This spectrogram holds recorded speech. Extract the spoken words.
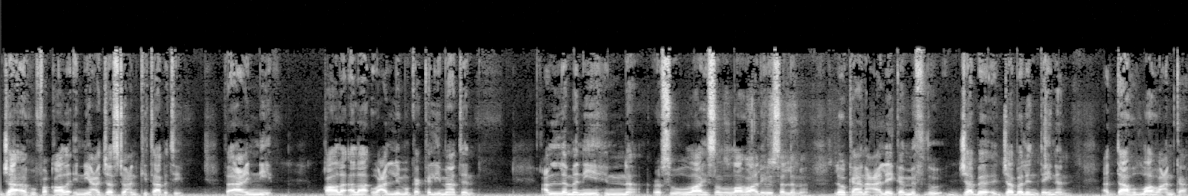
جاءه فقال إني عجزت عن كتابتي فأعني. قال ألا أعلمك كلمات علمنيهن رسول الله صلى الله عليه وسلم؟ لو كان عليك مثل جبل, جبل دينا أداه الله عنك.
